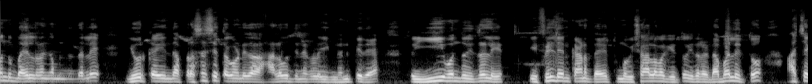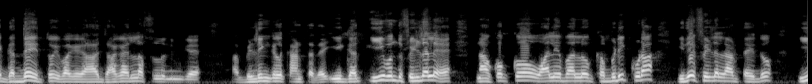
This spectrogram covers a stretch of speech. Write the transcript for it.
ಒಂದು ಬಯಲು ರಂಗಮಂದಿರದಲ್ಲಿ ಇವ್ರ ಕೈಯಿಂದ ಪ್ರಶಸ್ತಿ ತಗೊಂಡಿದ್ದ ಹಲವು ದಿನಗಳು ಈಗ ನೆನಪಿದೆ. ಸೊ ಈ ಒಂದು ಇದರಲ್ಲಿ ಈ ಫೀಲ್ಡ್ ಏನು ಕಾಣುತ್ತೆ, ತುಂಬ ವಿಶಾಲವಾಗಿತ್ತು ಇದರ ಡಬಲ್ ಇತ್ತು, ಆಚೆ ಗದ್ದೆ ಇತ್ತು, ಇವಾಗ ಆ ಜಾಗ ಎಲ್ಲ ಫುಲ್ಲು ನಿಮಗೆ ಬಿಲ್ಡಿಂಗ್ಗಳು ಇದೆ ಈ ಗದ್, ಈ ಒಂದು ಫೀಲ್ಡಲ್ಲೇ ನಾವು ಖೋಖೋ ವಾಲಿಬಾಲು, ಕಬಡ್ಡಿ ಕೂಡ ಇದೇ ಫೀಲ್ಡಲ್ಲಿ ಆಡ್ತಾ ಇದ್ದು, ಈ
